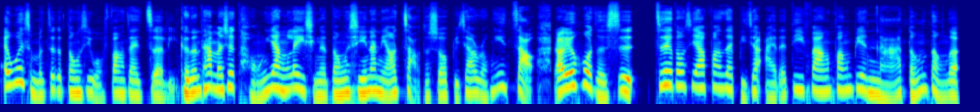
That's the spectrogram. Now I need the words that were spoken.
哎，为什么这个东西我放在这里？可能他们是同样类型的东西，那你要找的时候比较容易找。然后又或者是这些东西要放在比较矮的地方，方便拿等等的，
